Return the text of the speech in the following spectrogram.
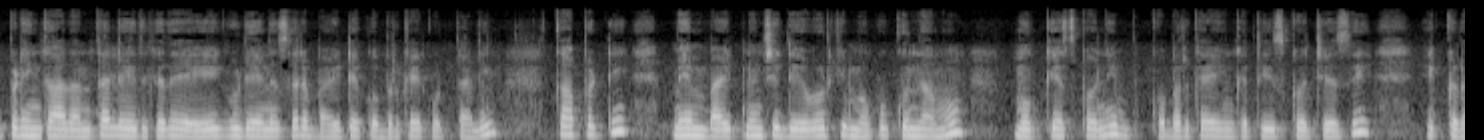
ఇప్పుడు ఇంకా అదంతా లేదు కదా ఏ గుడి అయినా సరే బయటే కొబ్బరికాయ కొట్టాలి. కాబట్టి మేము బయట నుంచి దేవుడికి మొక్కుకున్నాము మొక్కేసుకొని కొబ్బరికాయ ఇంకా తీసుకొచ్చేసి ఇక్కడ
